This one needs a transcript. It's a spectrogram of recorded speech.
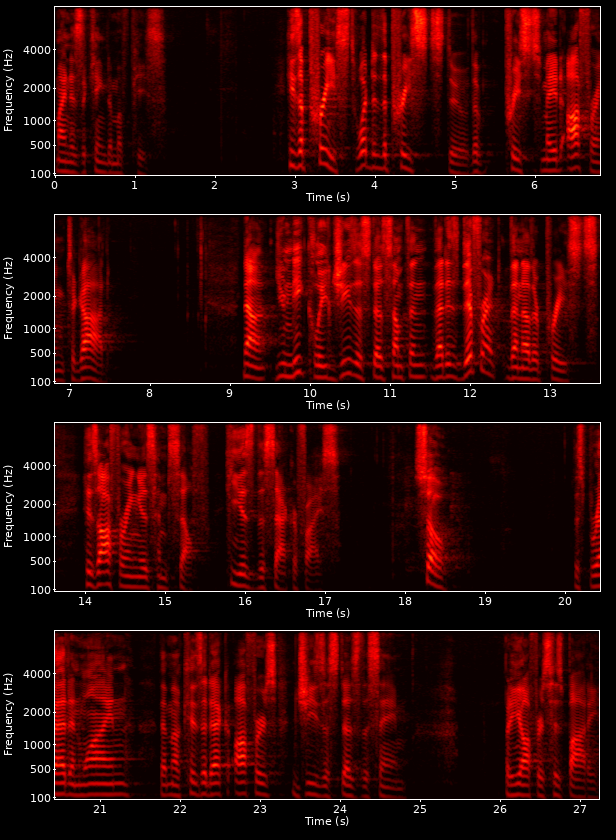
Mine is the kingdom of peace. He's a priest. What did the priests do? The priests made offering to God. Now, uniquely, Jesus does something that is different than other priests. His offering is himself, he is the sacrifice. So, this bread and wine that Melchizedek offers, Jesus does the same. But he offers his body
